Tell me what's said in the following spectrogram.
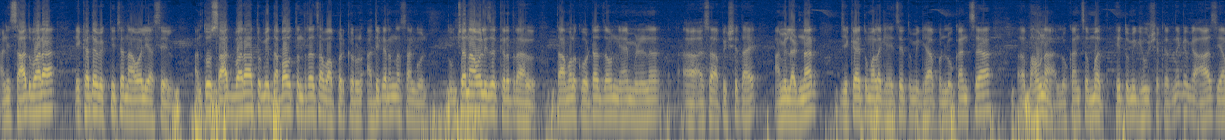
आणि सातबारा एखाद्या व्यक्तीच्या नावाली असेल आणि तो सातबारा तुम्ही दबाव तंत्राचा वापर करून अधिकाऱ्यांना सांगून तुमच्या नावाली जर करत राहाल तर आम्हाला कोर्टात जाऊन न्याय मिळणं असं अपेक्षित आहे. आम्ही लढणार. जे काय तुम्हाला घ्यायचं आहे तुम्ही घ्या. पण लोकांच्या भावना लोकांचं मत हे तुम्ही घेऊ शकत नाही कारण का आज या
